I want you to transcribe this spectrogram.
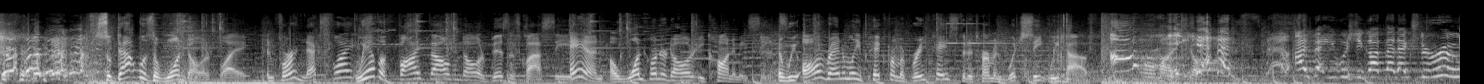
So that was a $1 flight. And for our next flight, we have a $5,000 business class seat and a $100 economy seat. And we all randomly pick from a briefcase to determine which seat we have. Oh, oh my god! Yes! I bet you wish you got that extra room.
